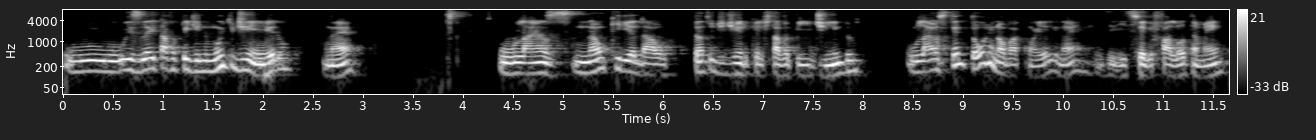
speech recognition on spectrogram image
o, o Slay estava pedindo muito dinheiro, né? O Lions não queria dar o tanto de dinheiro que ele estava pedindo. O Lions tentou renovar com ele, né? Isso ele falou também.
